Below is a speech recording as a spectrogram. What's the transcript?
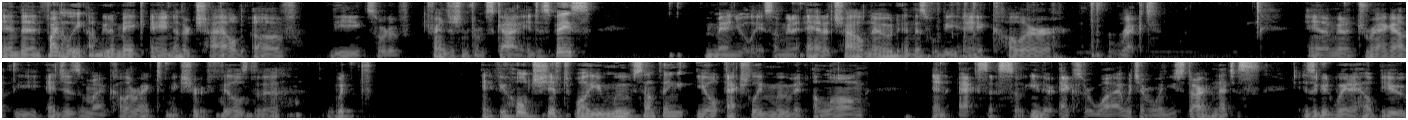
And then finally, I'm going to make another child of the sort of transition from sky into space manually. So I'm going to add a child node, and this will be a color rect and I'm going to drag out the edges of my color rect to make sure it fills the width. And if you hold shift while you move something, you'll actually move it along an axis. So either X or Y, whichever one you start, and that just is a good way to help you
